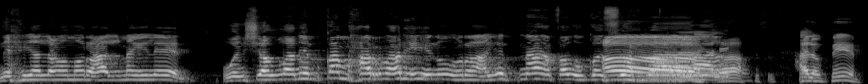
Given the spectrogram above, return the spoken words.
نحيا العمر على الميلين. وإن شاء الله نبقى محررين ورايتنا فوق آه. السحبان عليكم. حلو كثير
